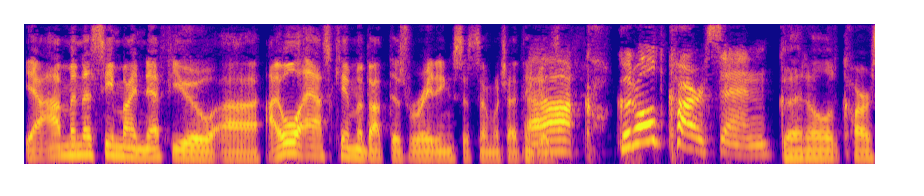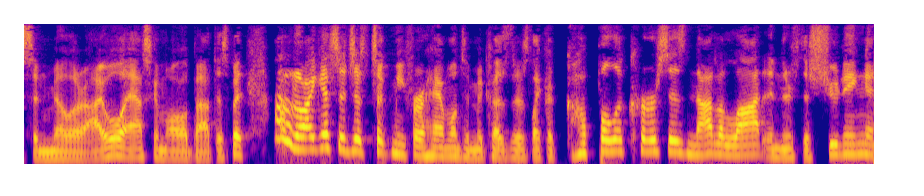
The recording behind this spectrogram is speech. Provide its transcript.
Yeah, I'm gonna see my nephew. Uh, I will ask him about this rating system, which I think is Ah, good old Carson. good old Carson Miller. I will ask him all about this. But I don't know. I guess it just took me for Hamilton because there's like a couple of curses, not a lot, and there's the shooting.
